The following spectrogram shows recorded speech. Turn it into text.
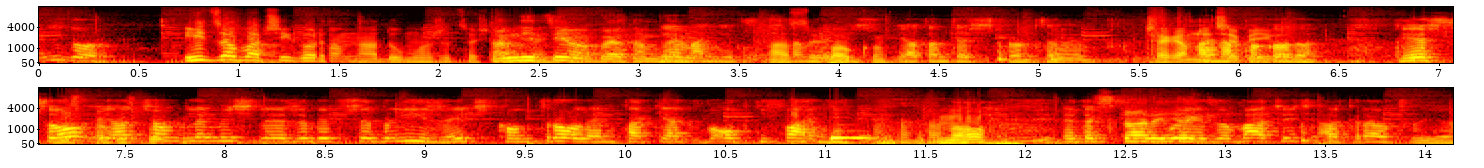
nie, Igor! Idź zobacz Igor tam na dół, może coś tam Tam nic będzie. nie ma, bo ja tam Nie ma byłem. nic. A, tam spoko. nic. Ja tam też sprawdzałem. Czekam na Fajna ciebie, Igor. pogoda. Wiesz No, co, spoko, ja spoko. ciągle myślę, żeby przybliżyć kontrolem tak jak w Optifine. No, Ja tak Stary, spróbuję jak- zobaczyć, a crouchuję.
